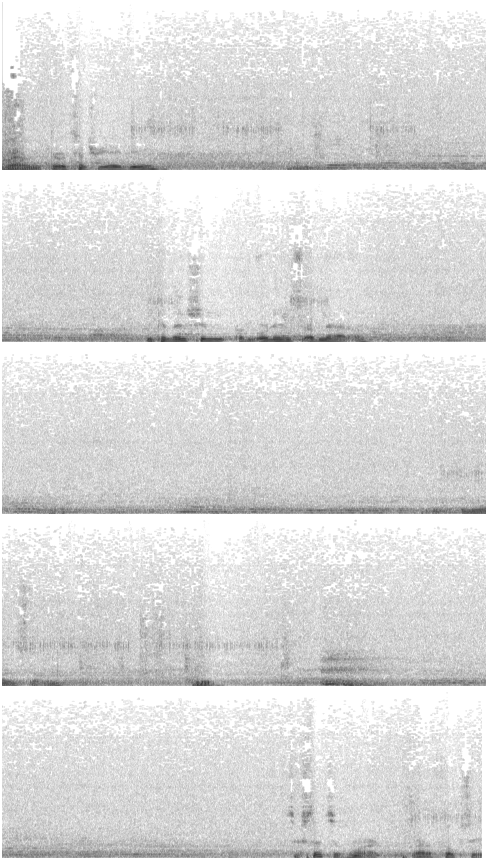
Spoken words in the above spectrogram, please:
Around 3rd century AD. The Convention of the Ordinance of Nada. It's extensive art, a lot of folksy.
